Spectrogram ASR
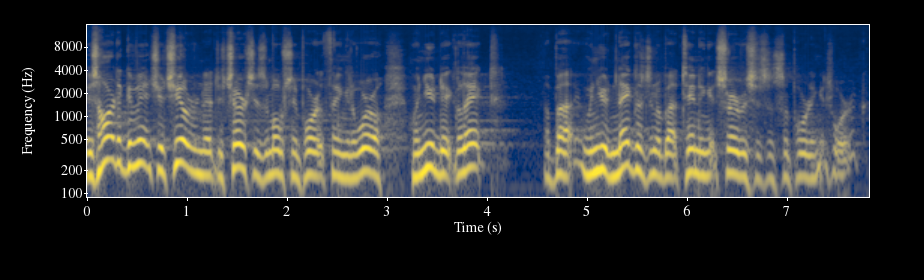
It's hard to convince your children that the church is the most important thing in the world when you neglect about when you're negligent about attending its services and supporting its work.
